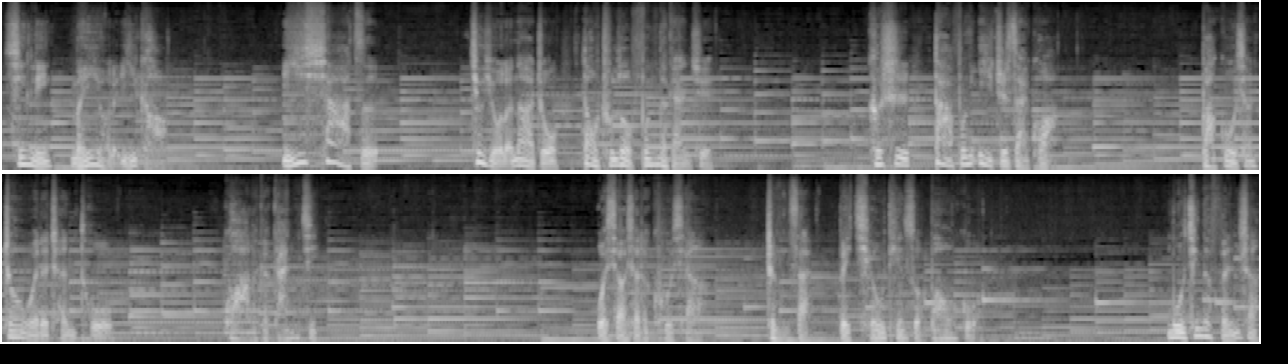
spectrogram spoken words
心灵没有了依靠，一下子就有了那种到处漏风的感觉。可是大风一直在刮，把故乡周围的尘土刮了个干净。我小小的故乡正在被秋天所包裹。母亲的坟上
